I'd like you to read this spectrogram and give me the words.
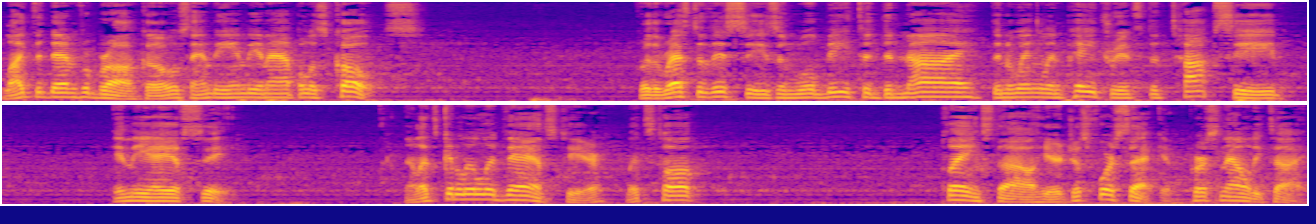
like the Denver Broncos and the Indianapolis Colts, for the rest of this season will be to deny the New England Patriots the top seed in the AFC. Now let's get a little advanced here. Let's talk playing style here just for a second. Personality type.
